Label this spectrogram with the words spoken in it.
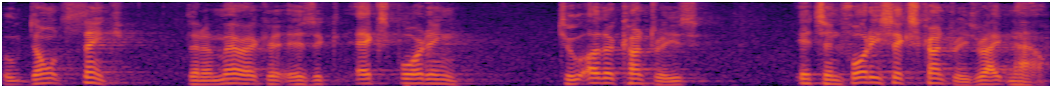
who don't think that America is ex- exporting to other countries, it's in 46 countries right now.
